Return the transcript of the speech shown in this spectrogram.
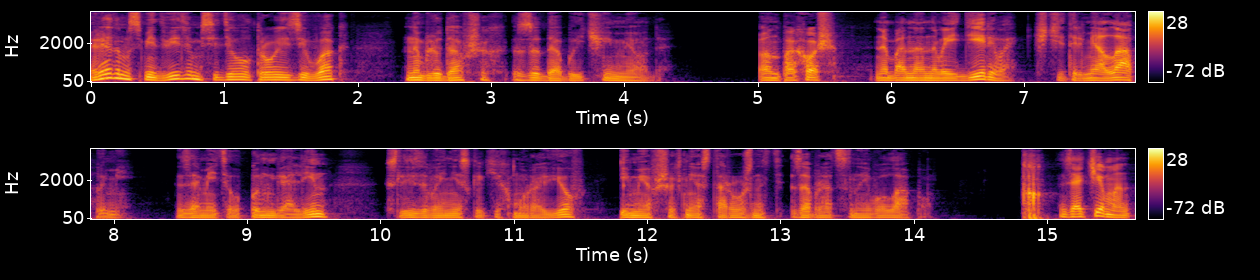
Рядом с медведем сидело трое зевак, наблюдавших за добычей меда. «Он похож на банановое дерево с четырьмя лапами», — заметил Пангалин, слизывая нескольких муравьев, имевших неосторожность забраться на его лапу. «Зачем он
